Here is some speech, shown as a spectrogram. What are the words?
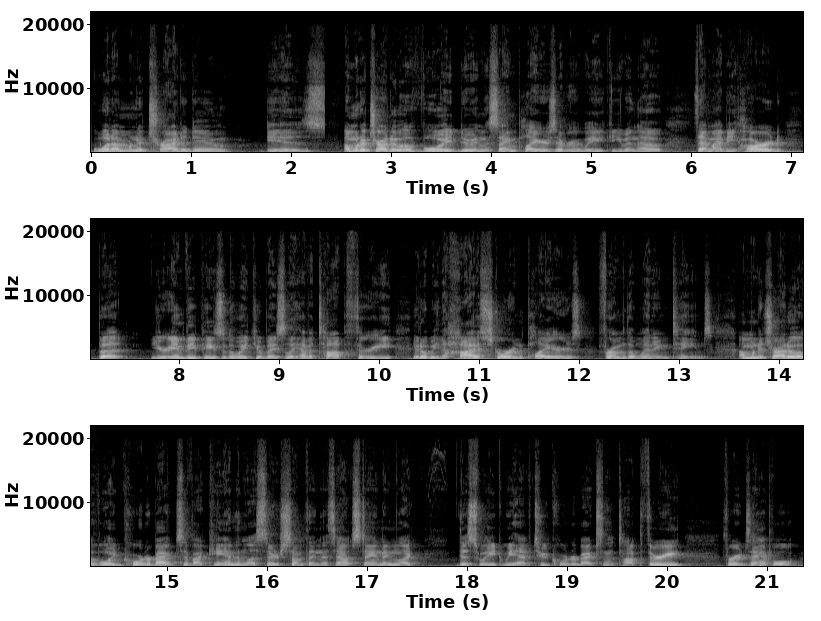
what I'm going to try to do is I'm going to try to avoid doing the same players every week, even though that might be hard. But your MVPs of the week, you'll basically have a top three. It'll be the highest scoring players from the winning teams. I'm going to try to avoid quarterbacks if I can, unless there's something that's outstanding. Like this week, we have two quarterbacks in the top three. For example,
